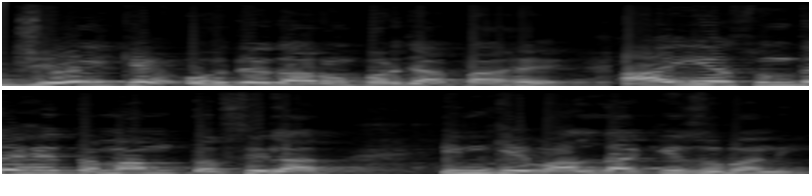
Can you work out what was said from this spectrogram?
जेल के अहदेदारों पर जाता है। आइए सुनते हैं तमाम तफसीलात, इनके वालदा की जुबानी।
